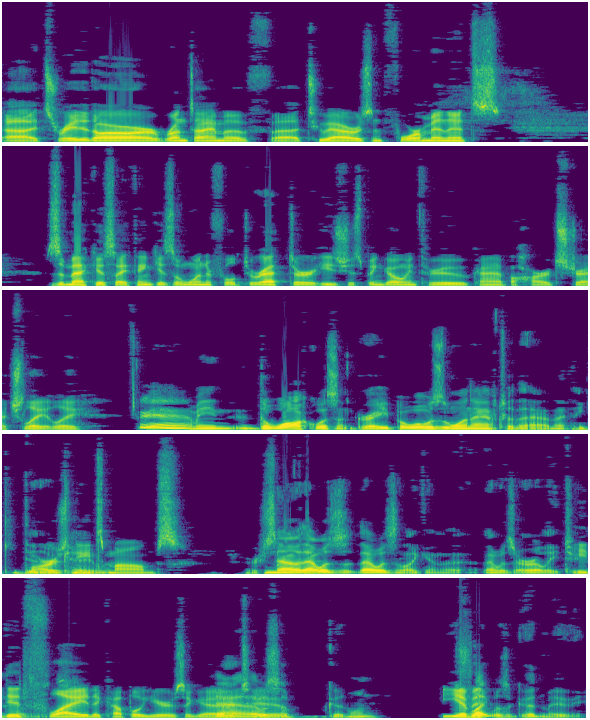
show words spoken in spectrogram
Uh, it's rated R, runtime of uh, two hours and four minutes. Zemeckis, I think, is a wonderful director. He's just been going through kind of a hard stretch lately. Yeah, I mean, The Walk wasn't great, but what was the one after that? I think he did. Mars okay Needs with- Moms. Or No, that was that was like in the that was early too. he did Flight a couple years ago. Yeah, too. that was a good one. yeah, Flight was a good movie.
